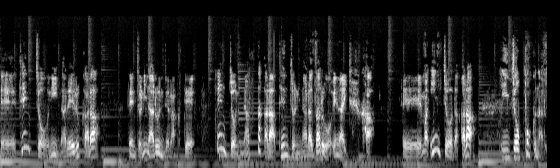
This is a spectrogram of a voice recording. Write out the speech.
えー、店長になれるから店長になるんじゃなくて、店長になったから店長にならざるを得ないというか、えー、まあ、院長だから院長っぽくなる。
